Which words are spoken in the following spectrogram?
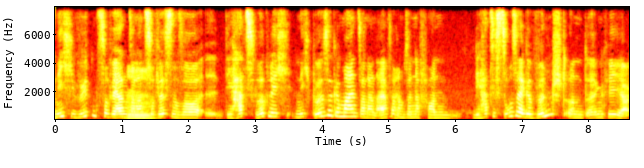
nicht wütend zu werden, mhm. sondern zu wissen, so, die hat es wirklich nicht böse gemeint, sondern einfach im Sinne von, die hat sich so sehr gewünscht und irgendwie, ja,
